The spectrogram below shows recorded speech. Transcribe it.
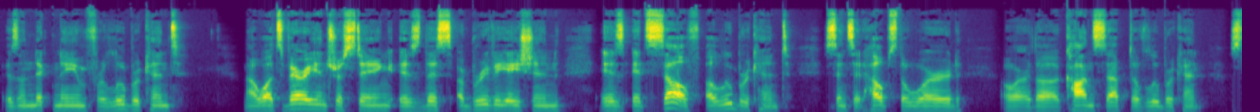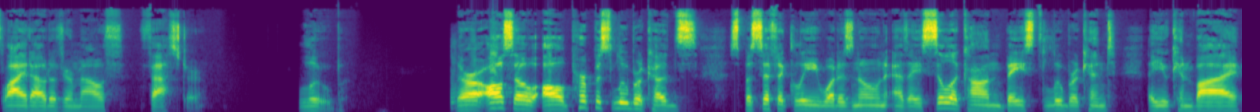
is a nickname for lubricant. Now, what's very interesting is this abbreviation is itself a lubricant since it helps the word or the concept of lubricant slide out of your mouth faster. Lube. There are also all purpose lubricants, specifically what is known as a silicon based lubricant that you can buy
